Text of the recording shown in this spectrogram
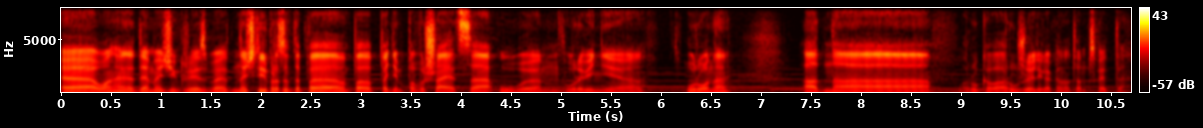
Uh, one handed damage increased by... На 4% по, по, по, повышается у, э, уровень э, урона. Одна руковое оружие, или как оно там сказать-то?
